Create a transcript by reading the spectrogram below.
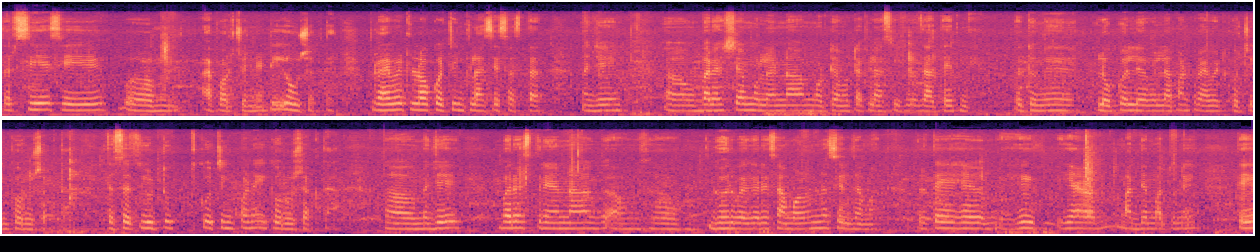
तर सी एस हे अपॉर्च्युनिटी येऊ शकते. प्रायव्हेट लॉ कोचिंग क्लासेस असतात. म्हणजे बऱ्याचशा मुलांना मोठ्या मोठ्या क्लासेसला जाता येत नाही. तर तुम्ही लोकल लेवलला पण प्रायव्हेट कोचिंग करू शकता. तसंच यूट्यूब कोचिंग पणही करू शकता. म्हणजे बऱ्याच स्त्रियांना घर वगैरे सांभाळून नसेल जमत तर ते हे हे या माध्यमातूनही ते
